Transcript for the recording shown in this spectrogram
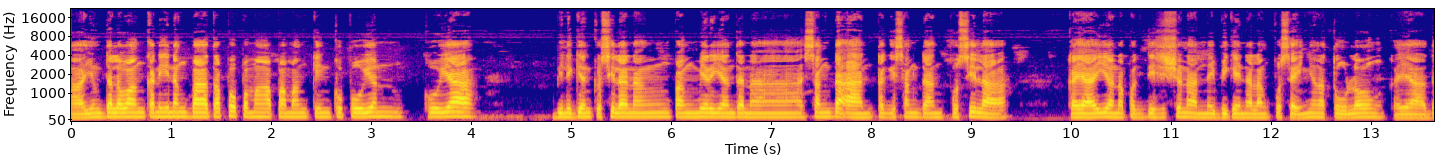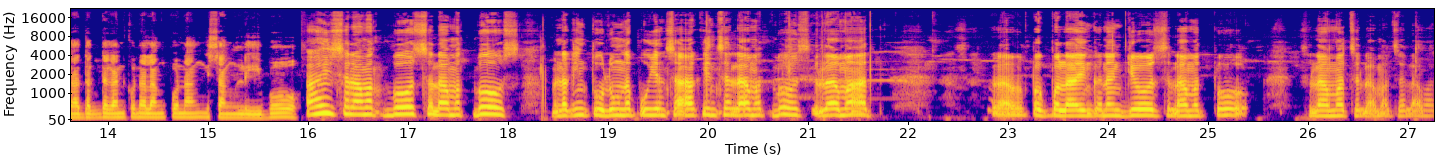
Ah, yung dalawang kaninang bata po, mga pamangking ko po yun, kuya. Binigyan ko sila ng pangmerienda na isang daan, tag isang daan po sila. Kaya yun, napagdesisyonan, naibigay na lang po sa inyo na tulong. Kaya dadagdagan ko na lang po ng isang libo. Ay, salamat boss, salamat boss. Malaking tulong na po yan sa akin. Salamat boss, salamat. Salamat, pagpalain ka ng Diyos. Salamat po. Salamat, salamat, salamat.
